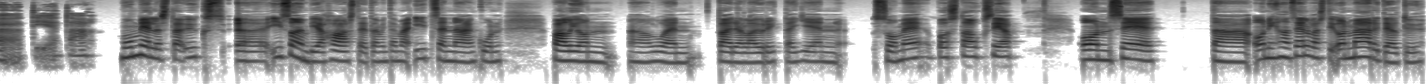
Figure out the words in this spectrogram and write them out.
ää, tietää. Mun mielestä yksi äh, isoimpia haasteita, mitä mä itse näen, kun paljon äh, luen taidella yrittäjien somepostauksia, on se, että on ihan selvästi on määritelty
